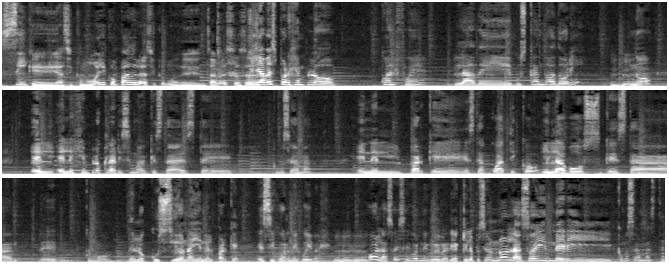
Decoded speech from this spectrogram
Sí. que así como, oye compadre, así como de, ¿sabes? O sea, Pues ya ves, por ejemplo, ¿cuál fue? La de Buscando a Dory. ¿no? El, el ejemplo clarísimo de que está este, ¿cómo se llama? En el parque este acuático y la voz que está eh, como de locución ahí en el parque es Sigourney Weaver. Hola, soy Sigourney Weaver. Y aquí le pusieron, hola, soy Neri, ¿cómo se llama este,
